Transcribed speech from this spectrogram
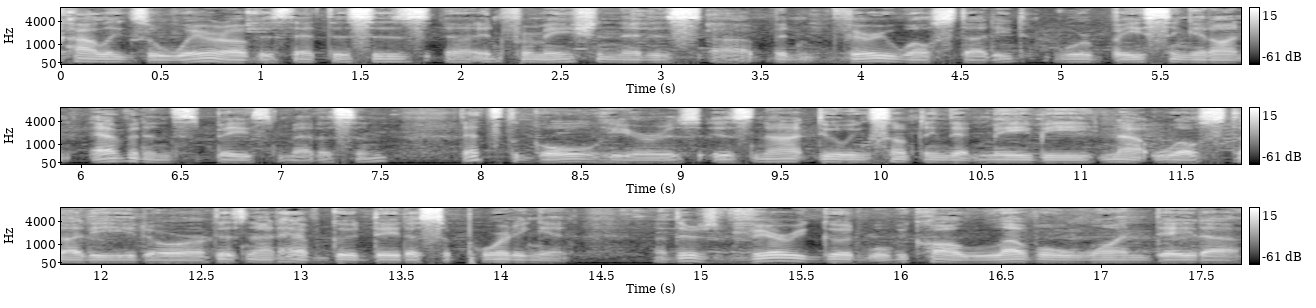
colleagues aware of is that this is uh, information that has uh, been very well studied. We're basing it on evidence-based medicine. That's the goal here is is not doing something that may be not well studied or does not have good data supporting it. Uh, there's very good, what we call level one data,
